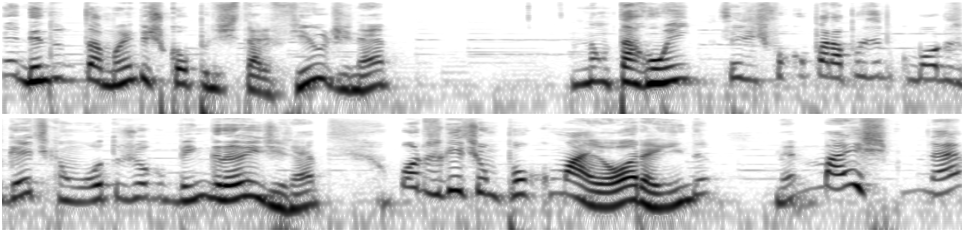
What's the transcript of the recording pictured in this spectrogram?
né? Dentro do tamanho do escopo de Starfield, né? Não tá ruim. Se a gente for comparar, por exemplo, com o Baldur's Gate, que é um outro jogo bem grande, né? O Baldur's Gate é um pouco maior ainda, né? Mas, né,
